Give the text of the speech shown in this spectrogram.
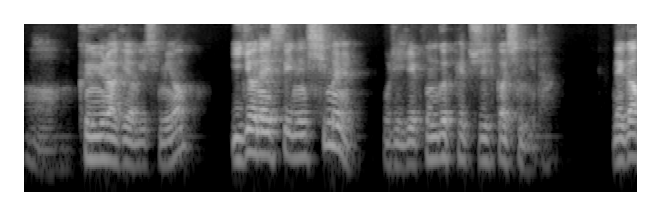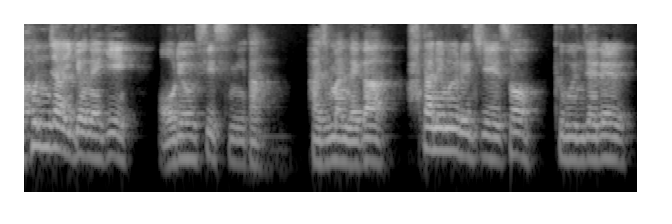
어, 긍휼하게 여기시며 이겨낼 수 있는 힘을 우리에게 공급해 주실 것입니다. 내가 혼자 이겨내기 어려울 수 있습니다. 하지만 내가 하나님을 의지해서 그 문제를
